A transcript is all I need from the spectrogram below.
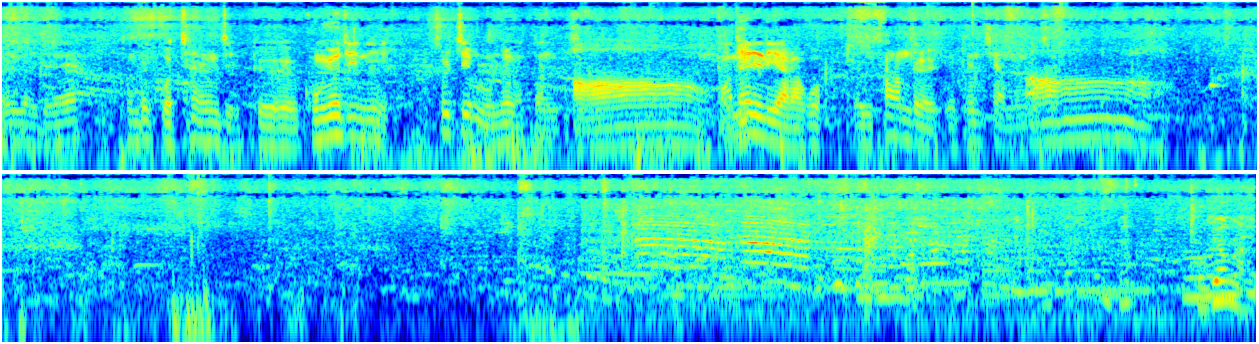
여기가 이제 동백꽃 촬영지 그 공효진이 술집을 운영했던 아. 까멜리아라고 여기 사람들 벤치에 앉는 곳 아. 구경은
